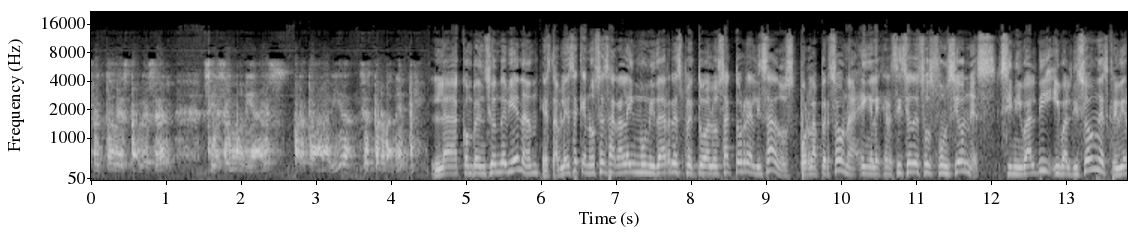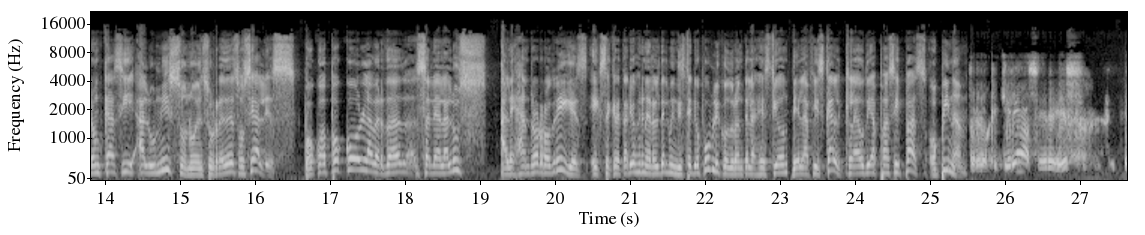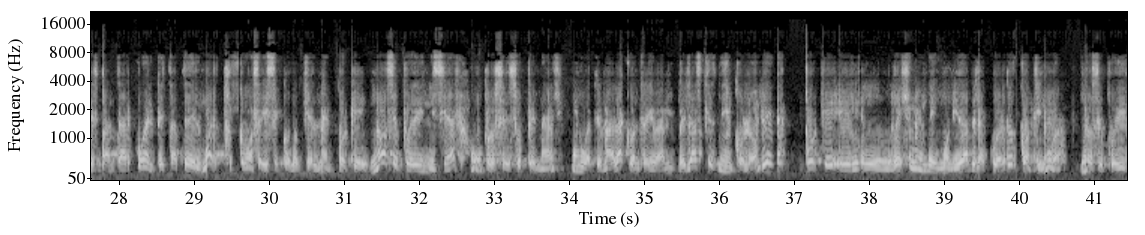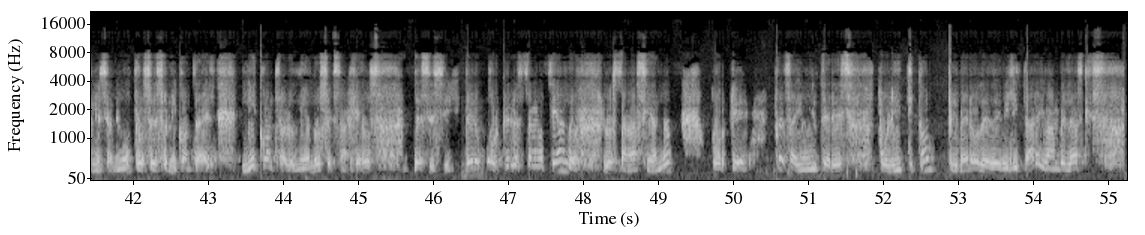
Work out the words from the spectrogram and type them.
efecto de establecer si esa inmunidad es para toda la vida, si es permanente. La Convención de Viena establece que no cesará la inmunidad respecto a los actos realizados por la persona en el ejercicio de sus funciones. Sinibaldi y Valdizón escribieron casi al unísono en sus redes sociales. Poco a poco la verdad sale a la luz. Alejandro Rodríguez, exsecretario general del Ministerio Público durante la gestión de la fiscal Claudia Paz y Paz, opina. Pero lo que quieren hacer es espantar con el petate del muerto, como se dice coloquialmente, porque no se puede iniciar un proceso penal en Guatemala contra Iván Velázquez ni en Colombia porque el, régimen de inmunidad del acuerdo continúa. No se puede iniciar ningún proceso ni contra él ni contra los miembros extranjeros de CICI. Pero ¿por qué lo están haciendo? Lo están haciendo porque pues hay un interés político, primero de debilitar a Iván Velázquez,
